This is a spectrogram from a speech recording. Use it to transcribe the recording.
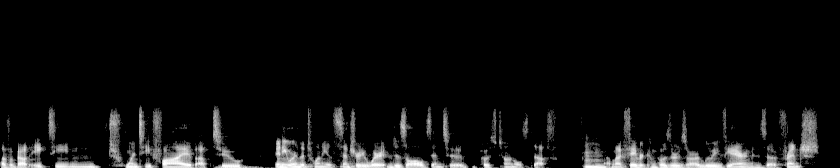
of about 1825 up to anywhere in the 20th century where it dissolves into post-tonal stuff. Mhm. Uh, my favorite composers are Louis Vierne, who's a French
